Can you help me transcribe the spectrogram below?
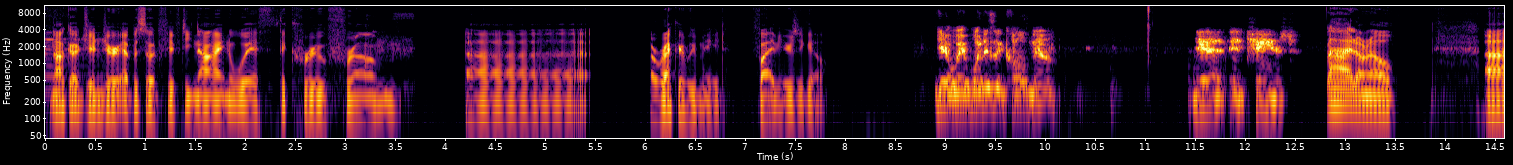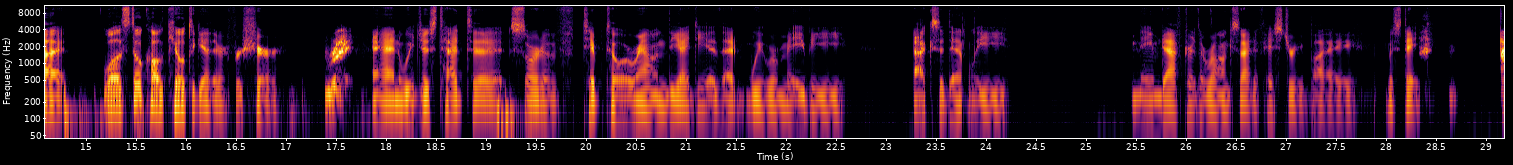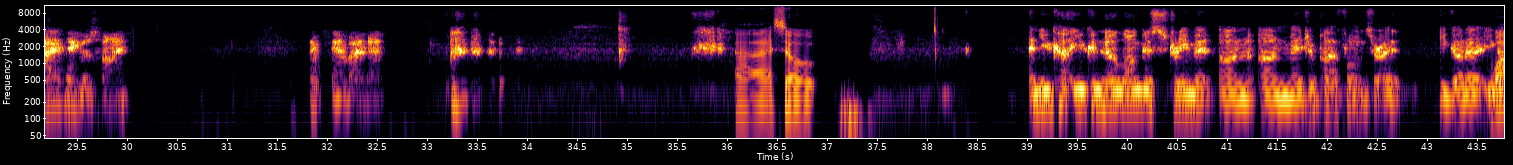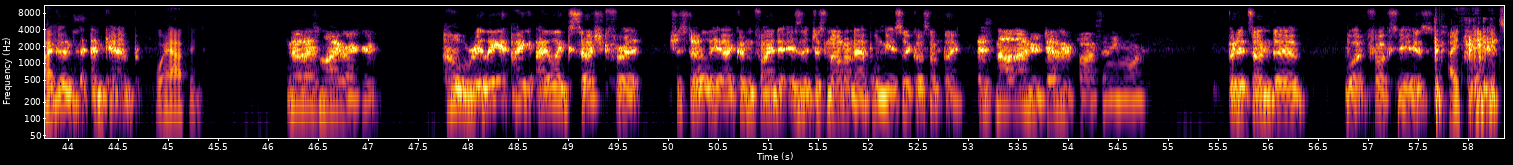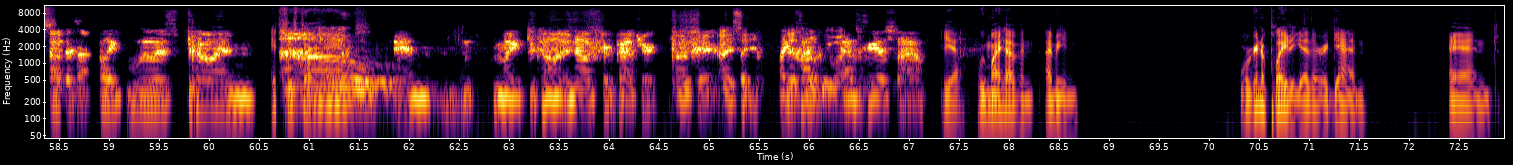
Knockout Ginger, episode 59, with the crew from uh, a record we made five years ago. Yeah. Wait. What is it called now? Yeah, it changed. I don't know. Uh, well, it's still called Kill Together for sure. Right. and we just had to sort of tiptoe around the idea that we were maybe accidentally named after the wrong side of history by mistake. I think it was fine. I stand by that. Uh, so And you can you can no longer stream it on on major platforms, right? You gotta you Why? gotta go to Bandcamp. what happened? No, that's my record. Oh, really? I I like searched for it just earlier. I couldn't find it. Is it just not on Apple Music or something? It's not under Desert Fox anymore. But it's under what Fox News? I think it's Oh, it's under, like Lewis Cohen it's just our oh. names. Oh, and Mike DeCon and Alex Kirkpatrick. Okay, I see. Like That's classic probably why. Jazz style. Yeah, we might have an. I mean, we're gonna play together again, and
